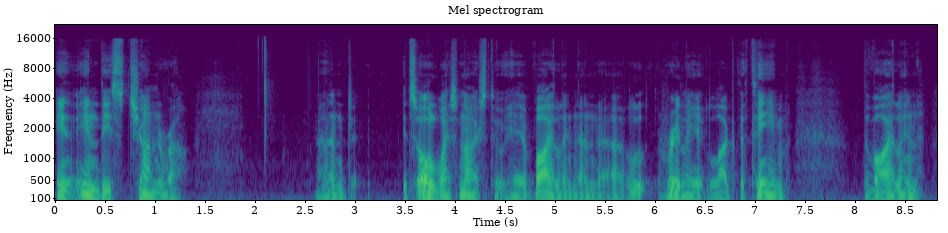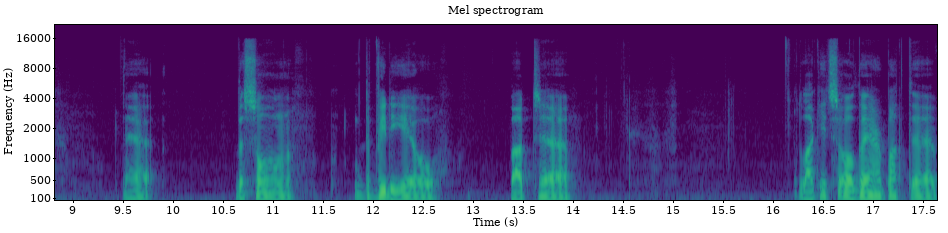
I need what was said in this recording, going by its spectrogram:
in in this genre. And it's always nice to hear violin, and uh, really like the theme, the violin, uh, the song, the video, but uh, like it's all there, but the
